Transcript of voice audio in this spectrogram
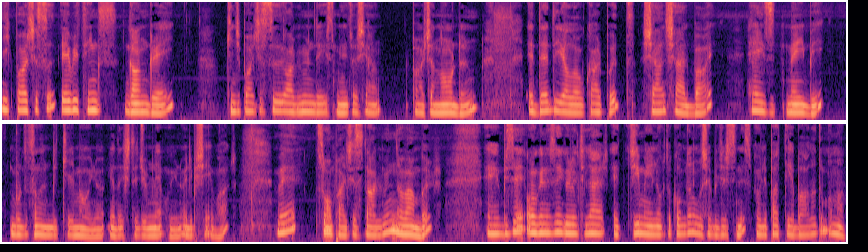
İlk parçası Everything's Gone Grey. İkinci parçası albümün de ismini taşıyan parça Northern. A Dead Yellow Carpet, Shall Shall Buy, Haze It Maybe. Burada sanırım bir kelime oyunu ya da işte cümle oyunu öyle bir şey var. Ve son parçası da albümün November. Ee, bize organize gürültüler gmail.com'dan ulaşabilirsiniz. Öyle pat diye bağladım ama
